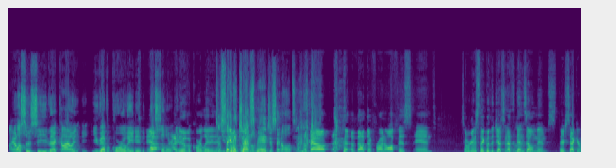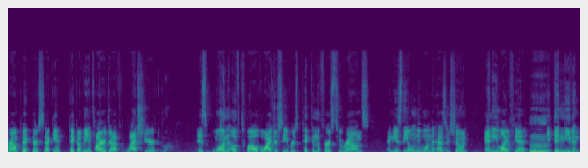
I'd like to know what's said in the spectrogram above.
I also see that Kyle, you, you have a correlated Yeah, bust alert. I here. do have a correlated. just say the Jets, man. Just say the whole team. about about the front office, and so we're gonna stick with the Jets, and that's Mhm. Denzel Mims, their second round pick, their second pick of the entire draft last year, is one of twelve wide receivers picked in the first two rounds, and he's the only one that hasn't shown any life yet. Mm. He didn't even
